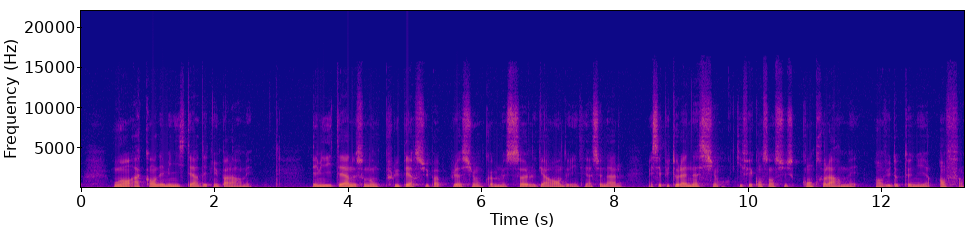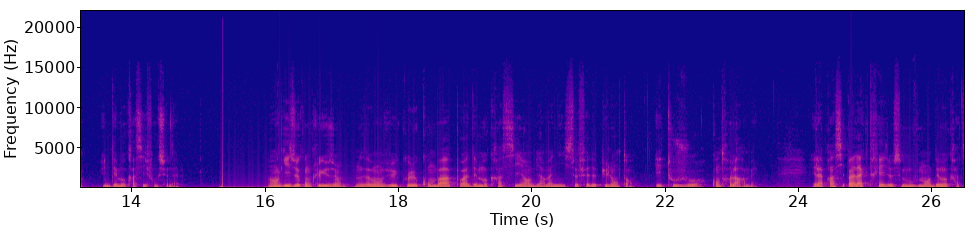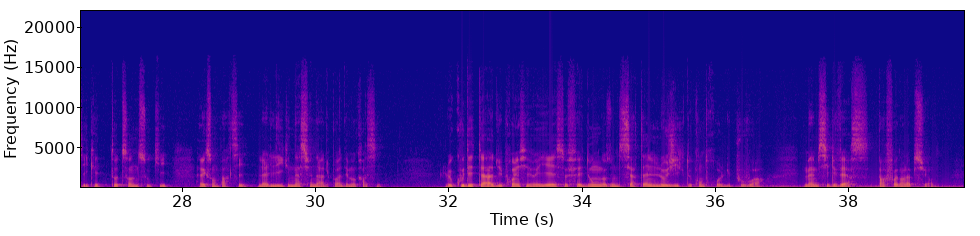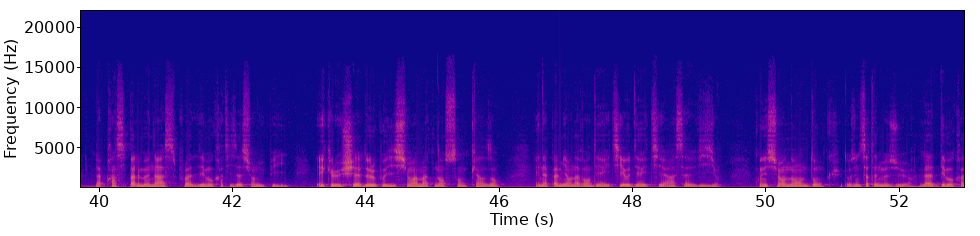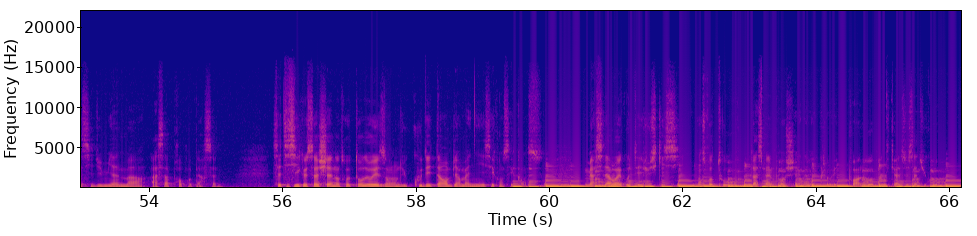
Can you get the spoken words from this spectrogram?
ou en hackant des ministères détenus par l'armée. Les militaires ne sont donc plus perçus par la population comme le seul garant de l'unité nationale, mais c'est plutôt la nation qui fait consensus contre l'armée en vue d'obtenir enfin une démocratie fonctionnelle. En guise de conclusion, nous avons vu que le combat pour la démocratie en Birmanie se fait depuis longtemps, et toujours contre l'armée. Et la principale actrice de ce mouvement démocratique est Suu Kyi, avec son parti, la Ligue nationale pour la démocratie. Le coup d'État du 1er février se fait donc dans une certaine logique de contrôle du pouvoir, même s'il verse parfois dans l'absurde. La principale menace pour la démocratisation du pays est que le chef de l'opposition a maintenant 115 ans et n'a pas mis en avant d'héritier ou d'héritière à sa vision, conditionnant donc, dans une certaine mesure, la démocratie du Myanmar à sa propre personne. C'est ici que s'achève notre tour de raison du coup d'État en Birmanie et ses conséquences. Merci d'avoir écouté jusqu'ici. On se retrouve la semaine prochaine avec Chloé pour un nouveau podcast de Statu Quo.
